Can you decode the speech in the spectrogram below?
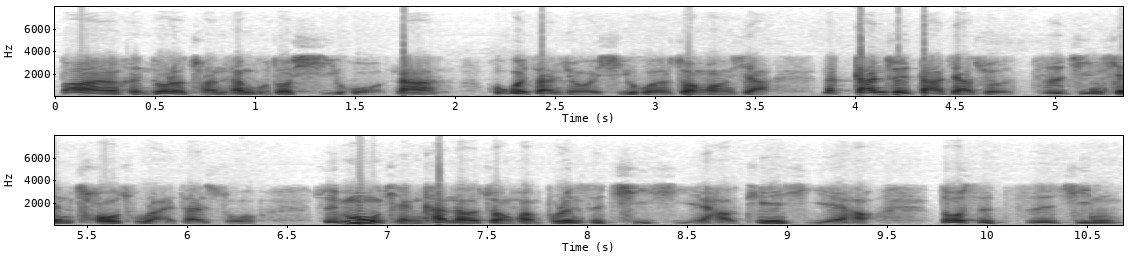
当然很多的船产股都熄火，那。富贵三雄有熄火的状况下，那干脆大家就资金先抽出来再说。所以目前看到的状况，不论是气息也好，贴息也好，都是资金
